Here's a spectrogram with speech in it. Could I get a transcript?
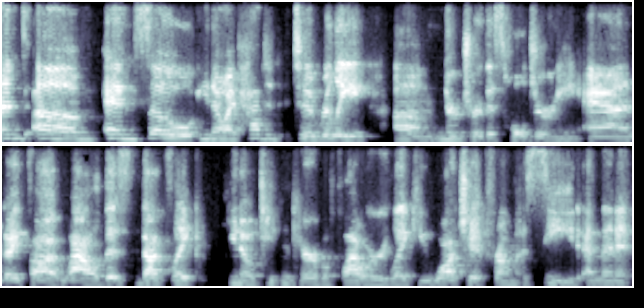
and um and so you know i've had to, to really um nurture this whole journey. And i thought wow this that's like you know taking care of a flower. Like you watch it from a seed and then it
